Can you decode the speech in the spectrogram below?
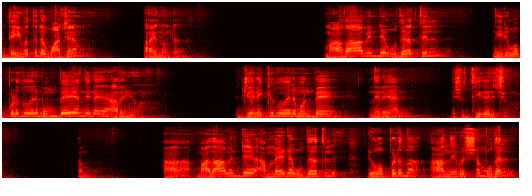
ദൈവത്തിന്റെ വചനം പറയുന്നുണ്ട് മാതാവിന്റെ ഉദരത്തിൽ നീ രൂപപ്പെടുന്നതിന് മുമ്പേ നിന്നെ ഞാൻ അറിഞ്ഞു. ജനിക്കുന്നതിന് മുൻപേ നിന്നെ ഞാൻ വിശുദ്ധീകരിച്ചു. അപ്പം ആ മാതാവിന്റെ അമ്മയുടെ ഉദരത്തിൽ രൂപപ്പെടുന്ന ആ നിമിഷം മുതൽ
